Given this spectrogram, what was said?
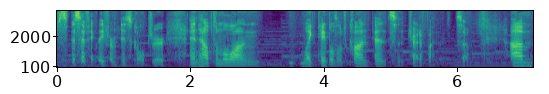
specifically from his culture, and help them along like tables of contents and try to find them. So, um,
